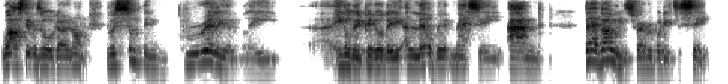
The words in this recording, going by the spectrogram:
whilst it was all going on. There was something brilliantly uh, higgledy-piggledy, a little bit messy, and bare bones for everybody to see.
